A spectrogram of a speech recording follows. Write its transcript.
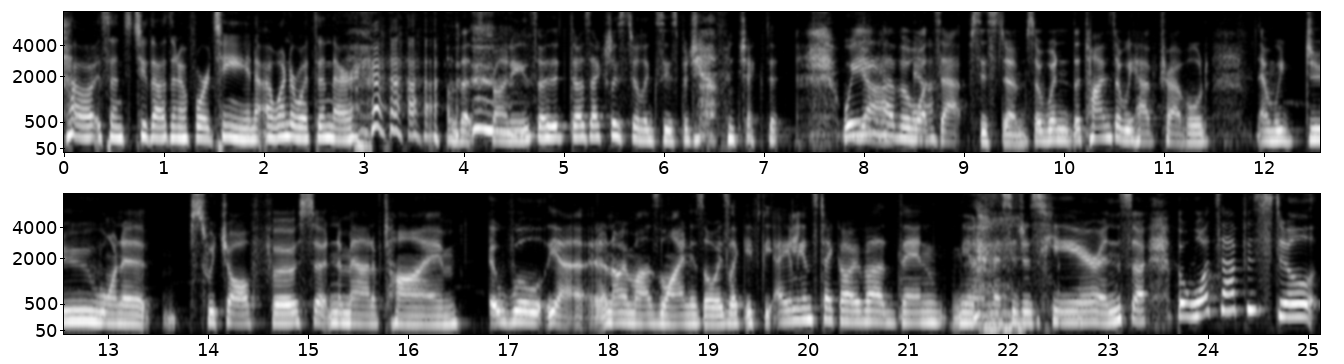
how since 2014. I wonder what's in there. Oh, that's funny. So it does actually still exist, but you haven't checked it. We Yeah, have a yeah. WhatsApp system. So when the times that we have traveled and we do want to switch off for a certain amount of time, will, yeah. And Omar's line is always like, if the aliens take over, then, you know, messages here. And so, but WhatsApp is still,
